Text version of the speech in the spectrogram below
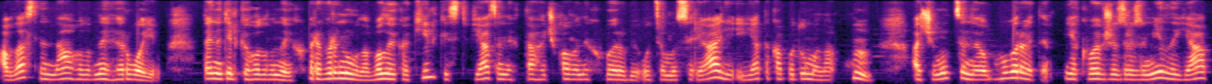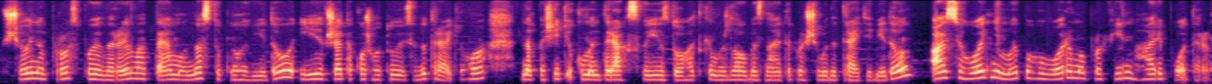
а власне на головних героїв, та й не тільки головних. Перевернула велика кількість в'язаних та гачкованих виробів у цьому серіалі, і я така подумала: хм, а чому б це не обговорити? Як ви вже зрозуміли, я б щойно проспойлерила тему наступного відео і вже також готуюся до третього. Напишіть у коментарях своїх здогадки, можливо, ви знаєте про що буде третє відео. А сьогодні ми поговоримо про фільм Гаррі Поттер.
